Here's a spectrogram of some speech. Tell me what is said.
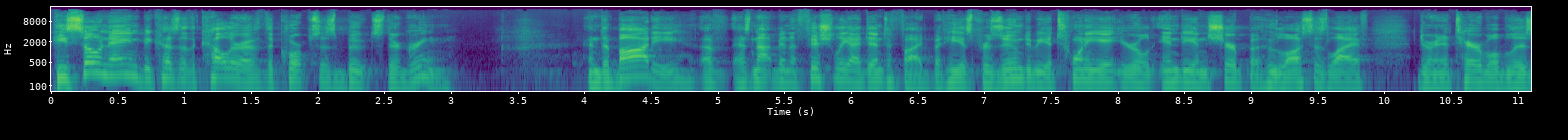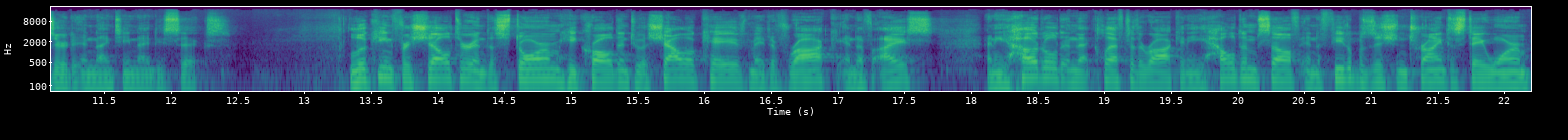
He's so named because of the color of the corpse's boots, they're green. And the body of, has not been officially identified, but he is presumed to be a 28 year old Indian Sherpa who lost his life during a terrible blizzard in 1996. Looking for shelter in the storm, he crawled into a shallow cave made of rock and of ice, and he huddled in that cleft of the rock and he held himself in a fetal position, trying to stay warm,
